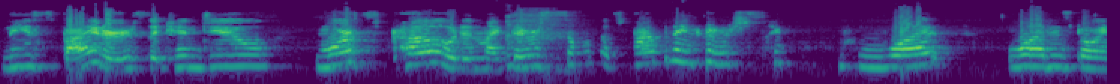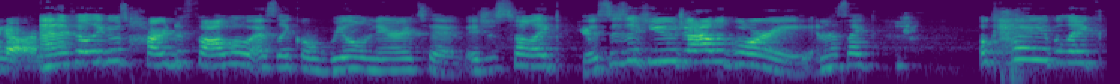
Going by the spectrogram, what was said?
these spiders that can do Morse code? And like, there was so much happening. I was just like, what, what is going on? And I felt like it was hard to follow as like a real narrative. It just felt like this is a huge allegory, and I was like, okay, but like,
